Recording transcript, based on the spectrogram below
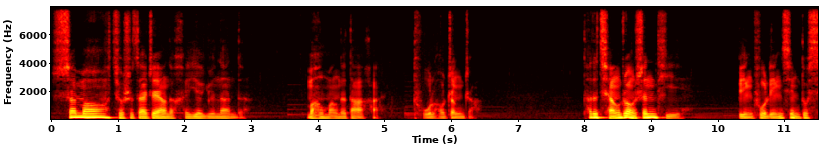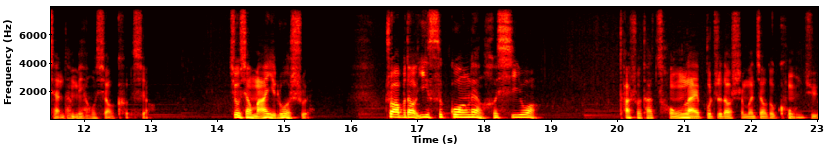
山猫就是在这样的黑夜遇难的。茫茫的大海，徒劳挣扎。它的强壮身体，禀赋灵性都显得渺小可笑，就像蚂蚁落水，抓不到一丝光亮和希望。他说他从来不知道什么叫做恐惧。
